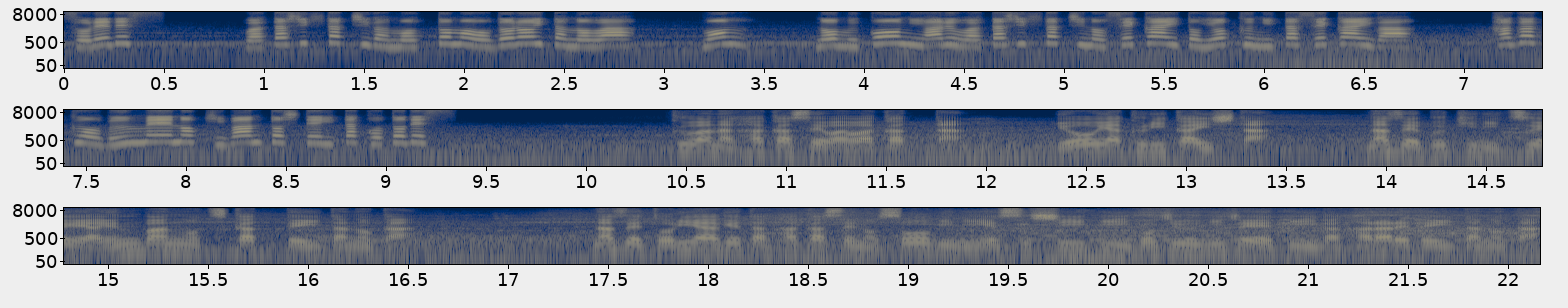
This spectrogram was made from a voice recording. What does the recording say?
それです。私たちが最も驚いたのは、門の向こうにある私たちの世界とよく似た世界が、科学を文明の基盤としていたことです。桑名博士は分かった。ようやく理解した。なぜ武器に杖や円盤を使っていたのか。なぜ取り上げた博士の装備に SCP-52JP が貼られていたのか。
